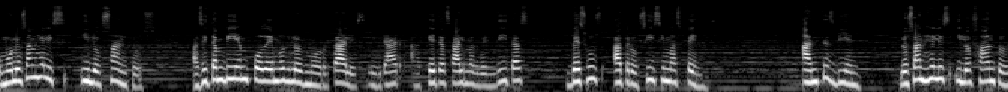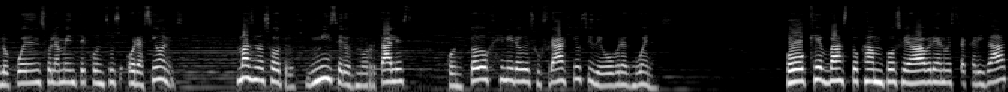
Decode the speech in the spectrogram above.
Como los ángeles y los santos, así también podemos los mortales librar a aquellas almas benditas de sus atrocísimas penas. Antes bien, los ángeles y los santos lo pueden solamente con sus oraciones, mas nosotros, míseros mortales, con todo género de sufragios y de obras buenas. Oh, qué vasto campo se abre a nuestra caridad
